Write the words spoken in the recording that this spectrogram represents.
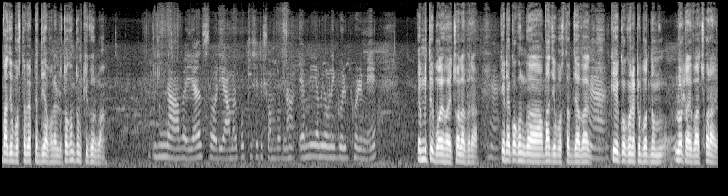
বাজে বস্তাবে একটা দিয়া ভালো তখন তুমি কি করবা? না ভাইয়া সরি আমার পক্ষে সেটা সম্ভব না। এমনি আমি অনেক গরিব ঘরে মেয়ে। এমনিতে ভয় হয় চলাফেরা। হ্যাঁ। কেটা কখন বাজে বস্তাব যা বা হ্যাঁ। কে কখন একটা বদনাম লোটায় বা ছড়ায়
